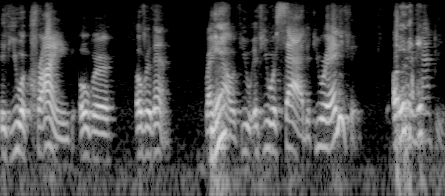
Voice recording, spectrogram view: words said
if you were crying over over them right yeah. now. If you if you were sad, if you were anything other than happy.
